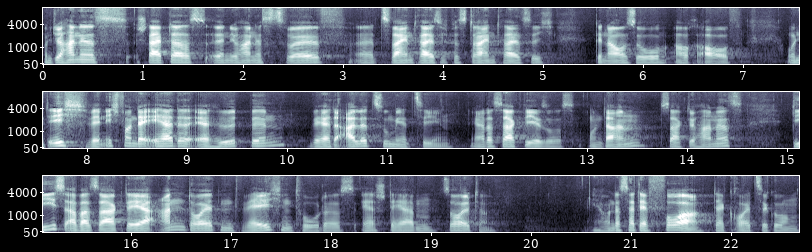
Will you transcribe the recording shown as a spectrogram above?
Und Johannes schreibt das in Johannes 12, 32 äh, bis 33 genauso auch auf. Und ich, wenn ich von der Erde erhöht bin, werde alle zu mir ziehen. Ja, das sagt Jesus. Und dann sagt Johannes, Dies aber sagte er andeutend, welchen Todes er sterben sollte. Ja, und das hat er vor der Kreuzigung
